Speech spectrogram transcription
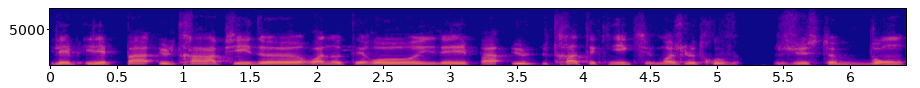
il est, il est pas ultra rapide, euh, Juan Otero, il est pas ultra technique. Moi, je le trouve juste bon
